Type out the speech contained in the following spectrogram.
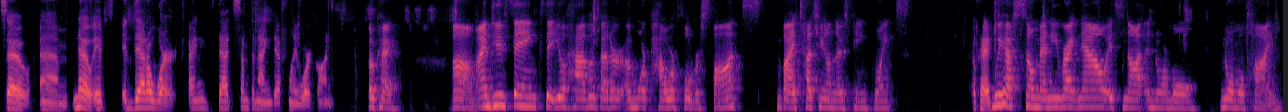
So um, no, it, it that'll work. I that's something I can definitely work on. Okay. Um, I do think that you'll have a better, a more powerful response by touching on those pain points. Okay. We have so many right now. It's not a normal, normal time.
